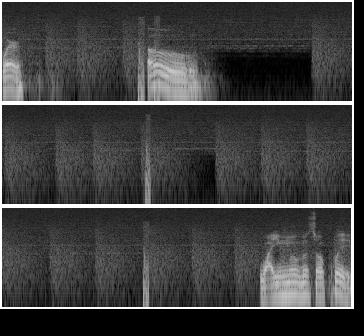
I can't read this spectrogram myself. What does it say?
Where? Oh. Why you moving so quick?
